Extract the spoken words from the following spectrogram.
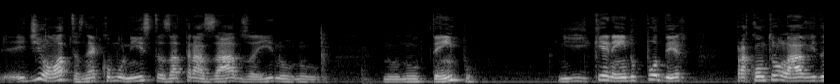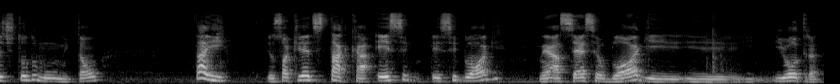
idiotas, né? Comunistas atrasados aí no, no, no, no tempo e querendo poder para controlar a vida de todo mundo. Então, tá aí. Eu só queria destacar esse, esse blog, né, acesse o blog e, e, e, outra.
